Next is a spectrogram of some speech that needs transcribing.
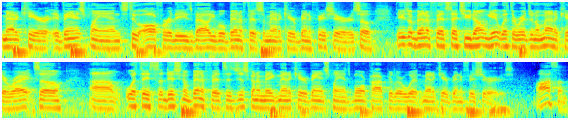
Medicare Advantage plans to offer these valuable benefits to Medicare beneficiaries. So these are benefits that you don't get with original Medicare, right? So uh, with this additional benefits, it's just going to make Medicare Advantage plans more popular with Medicare beneficiaries. Awesome.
